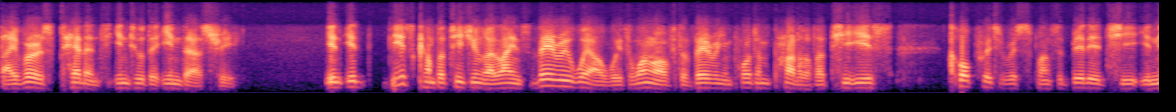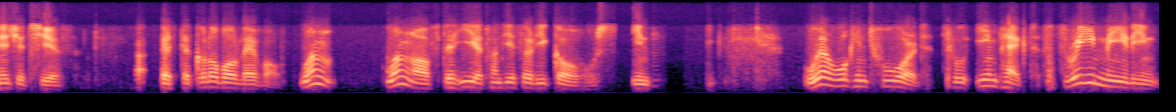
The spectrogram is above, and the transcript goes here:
diverse talent into the industry. This competition aligns very well with one of the very important part of TE's corporate responsibility initiative uh, at the global level. One, one of the year 2030 goals in we're working toward to impact 3 million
